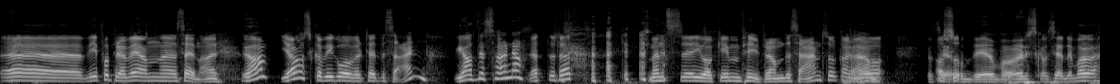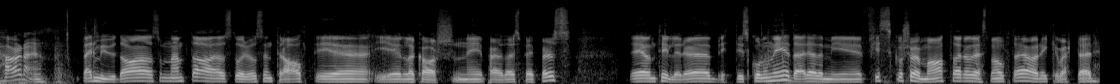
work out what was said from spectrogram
Uh, vi får prøve igjen eh, senere. Ja, Ja, skal vi gå over til desserten, ja desserten, ja. rett og slett? Mens Joakim finner fram desserten, så kan vi jo Altså- og det var, skal vi se, det var her, det. Bermuda, som nevnt, da, står jo sentralt i, i lekkasjen i Paradise Papers. Det er jo en tidligere britisk koloni. Der er det mye fisk og sjømat, har jeg lest meg opp til. Jeg har ikke vært der.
